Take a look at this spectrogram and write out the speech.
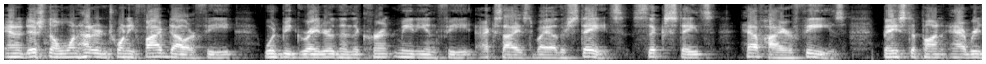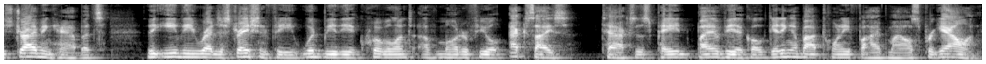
An additional $125 fee would be greater than the current median fee excised by other states. Six states have higher fees. Based upon average driving habits, the EV registration fee would be the equivalent of motor fuel excise taxes paid by a vehicle getting about 25 miles per gallon.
